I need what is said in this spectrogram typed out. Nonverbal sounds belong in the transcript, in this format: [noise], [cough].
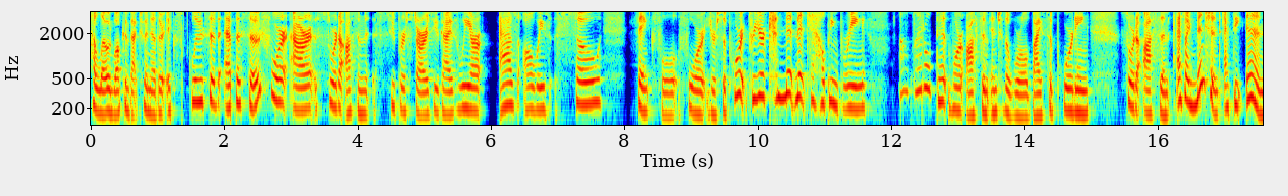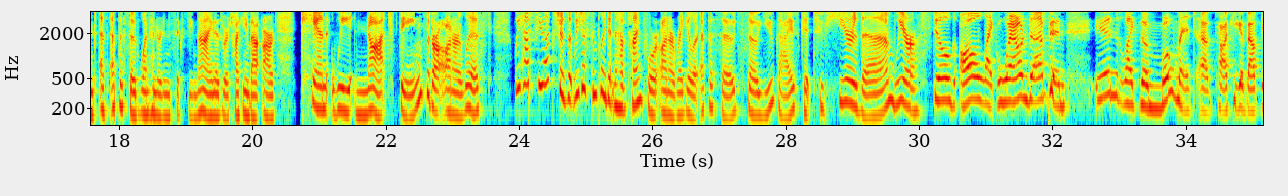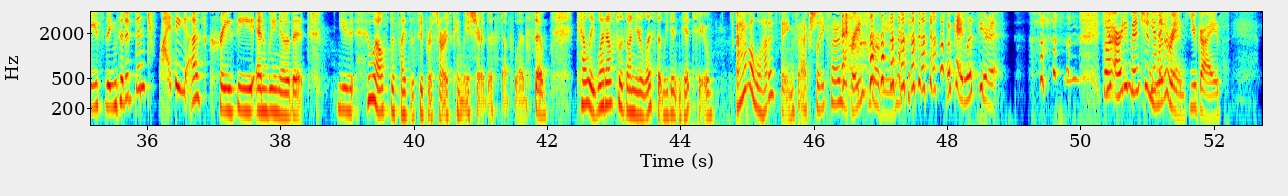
Hello and welcome back to another exclusive episode for our Sorta Awesome Superstars. You guys, we are as always so thankful for your support, for your commitment to helping bring a little bit more awesome into the world by supporting Sorta Awesome. As I mentioned at the end of episode 169, as we are talking about our can we not things that are on our list, we had a few extras that we just simply didn't have time for on our regular episode. So you guys get to hear them. We are still all like wound up and in like the moment of talking about these things that have been driving us crazy. And we know that you who else besides the superstars can we share this stuff with? So kelly what else was on your list that we didn't get to? I have a lot of things actually because i was brainstorming. [laughs] Okay let's hear it. [laughs] So i already mentioned littering you guys.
